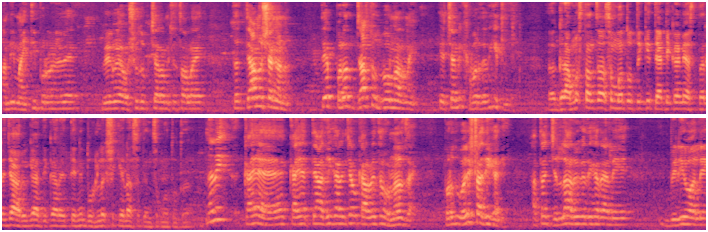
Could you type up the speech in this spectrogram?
आम्ही माहिती पुरवलेली आहे. वेगवेगळे औषधोपचार आमचे चालू आहेत. तर त्या अनुषंगानं ते परत जास्त उद्भवणार नाही याची आम्ही खबरदारी घेतली आहे. ग्रामस्थांचं असं मत होतं की त्या ठिकाणी असणारे जे आरोग्य अधिकारी आहेत त्यांनी दुर्लक्ष केलं असं त्यांचं मत होतं. नाही काय आहे काय आहे, त्या अधिकाऱ्यांच्यावर कारवाई तर होणारच आहे. परंतु वरिष्ठ अधिकारी आता जिल्हा आरोग्य अधिकारी आले बी डी ओ आले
